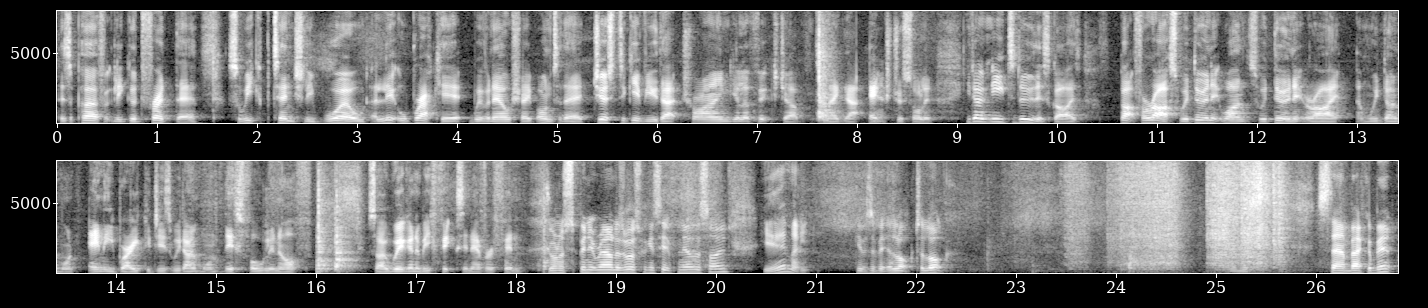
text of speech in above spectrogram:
There's a perfectly good thread there, so we could potentially weld a little bracket with an L shape onto there just to give you that triangular fixture to make that extra solid. You don't need to do this, guys. But for us, we're doing it once, we're doing it right, and we don't want any breakages. We don't want this falling off. So we're going to be fixing everything. Do you want to spin it round as well so we can see it from the other side? Yeah, mate. Give us a bit of lock to lock. And just stand back a bit.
